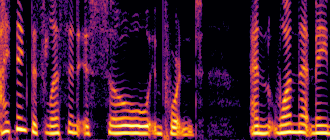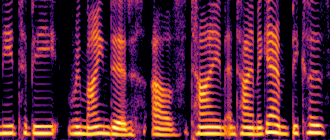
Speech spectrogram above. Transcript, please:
I think this lesson is so important and one that may need to be reminded of time and time again because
